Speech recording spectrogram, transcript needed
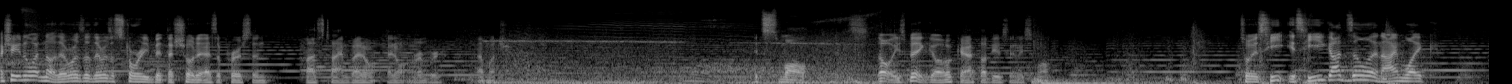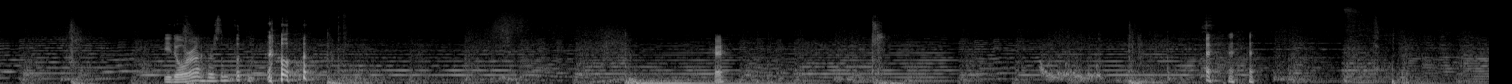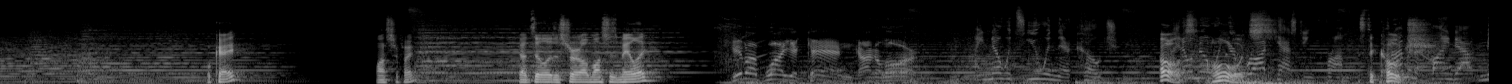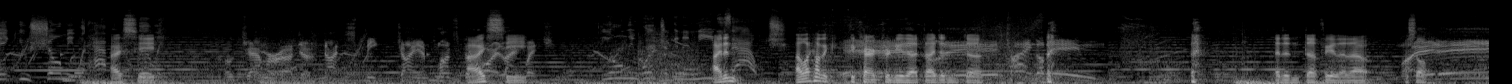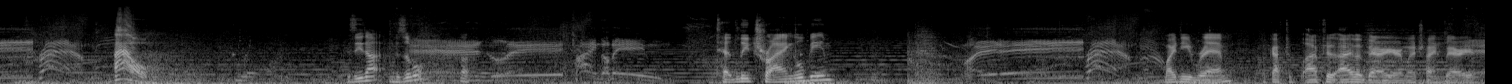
Actually, you know what? No, there was a there was a story bit that showed it as a person last time, but I don't I don't remember that much. It's small. It's oh, he's big. Oh, okay. I thought he was gonna be small. So is he is he Godzilla and I'm like Ghidorah or something? okay. okay. Monster fight. Godzilla destroy all monsters melee. Give up while you can, Goggalor. I know it's you in there, Coach. Oh, it's- don't know where oh, it's- it's the but I'm gonna coach. find out make you show me what I see. Lili. Does not speak giant monster I see. language. The only word you're gonna need I didn't. ouch. I like how the, the character knew that. I didn't. Uh, Mighty Triangle beam. I didn't uh, figure that out myself. Ram. Ow! Is he not visible? Huh. Triangle beam. Deadly Triangle Beam? Mighty Ram. Look, I have I have to. I have a barrier. I'm gonna try and barrier.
